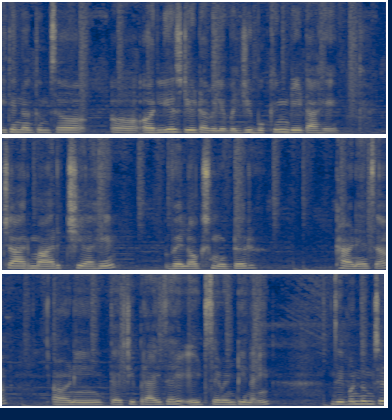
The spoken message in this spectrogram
इथे ना तुमचं अर्लिएस्ट डेट अवेलेबल जी बुकिंग डेट आहे चार मार्चची आहे वेलॉक्स मोटर ठाण्याचा. आणि त्याची प्राईस आहे एट सेवन्टी नाईन जे पण तुमचे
